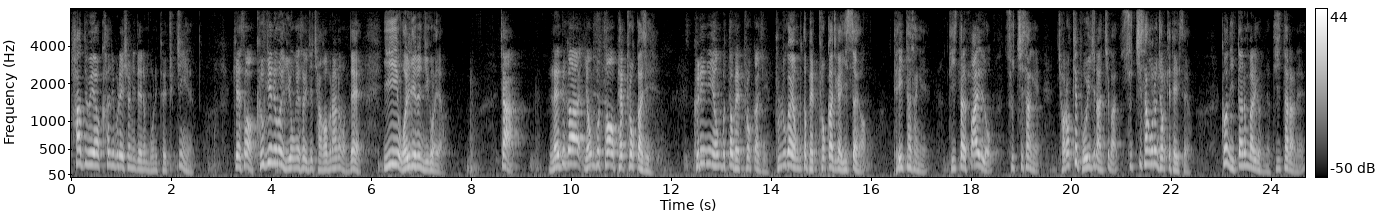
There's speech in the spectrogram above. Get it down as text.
하드웨어 칼리브레이션이 되는 모니터의 특징이에요. 그래서 그 기능을 이용해서 이제 작업을 하는 건데 이 원리는 이거예요. 자, red가 0부터 100%까지 green이 0부터 100%까지 blue가 0부터 100%까지가 있어요. 데이터상에 디지털 파일로 수치상에 저렇게 보이진 않지만 수치상으로는 저렇게 돼 있어요. 그건 있다는 말이거든요. 디지털 안에.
